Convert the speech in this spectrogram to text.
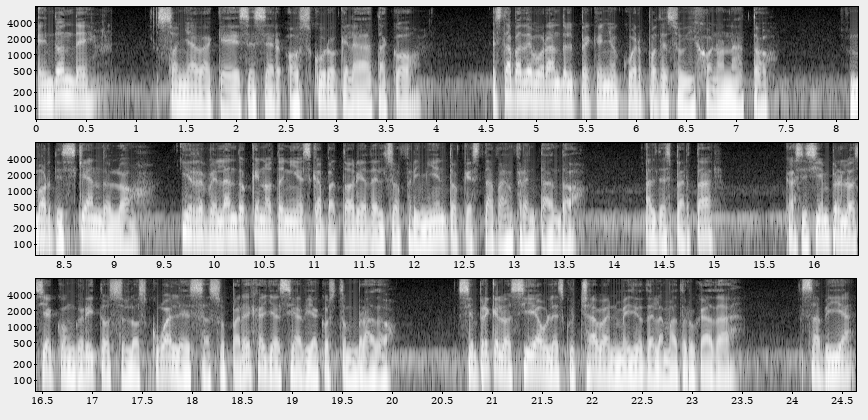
en donde soñaba que ese ser oscuro que la atacó estaba devorando el pequeño cuerpo de su hijo nonato, mordisqueándolo y revelando que no tenía escapatoria del sufrimiento que estaba enfrentando. Al despertar, casi siempre lo hacía con gritos los cuales a su pareja ya se había acostumbrado. Siempre que lo hacía o la escuchaba en medio de la madrugada, sabía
